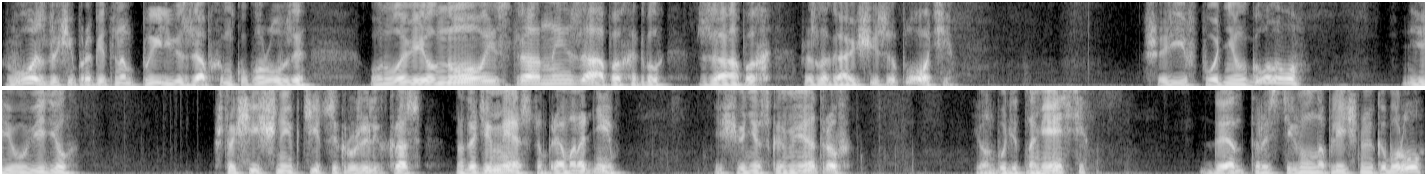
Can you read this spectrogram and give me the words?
В воздухе, пропитанном пылью и запахом кукурузы, он уловил новый странный запах. Это был запах разлагающейся плоти. Шериф поднял голову и увидел, что хищные птицы кружили как раз над этим местом, прямо над ним. Еще несколько метров — и он будет на месте. Дент расстегнул наплечную кобуру,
